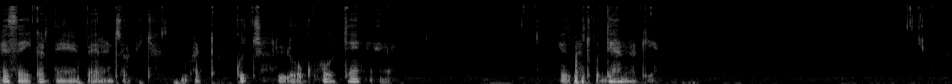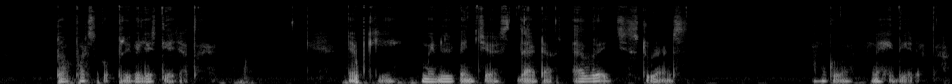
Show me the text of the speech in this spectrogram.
ऐसा ही करते हैं पेरेंट्स और टीचर्स बट कुछ लोग होते हैं। इस बात को ध्यान रखिए। टॉपर्स को प्रिविलेज दिया जाता है। जबकि middle benchers that are average students उनको नहीं दिया जाता।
